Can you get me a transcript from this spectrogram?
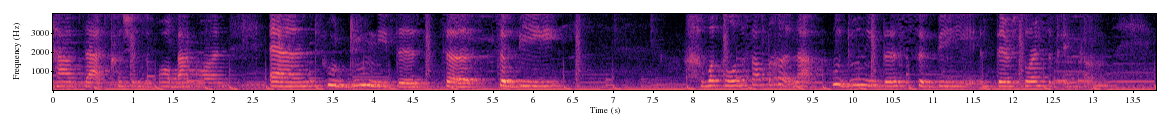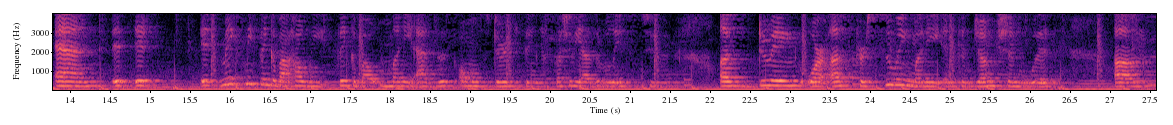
have that cushion to fall back on and who do need this to to be what pulls us out the hood not who do need this to be their source of income. And it it it makes me think about how we think about money as this almost dirty thing especially as it relates to us doing or us pursuing money in conjunction with um,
